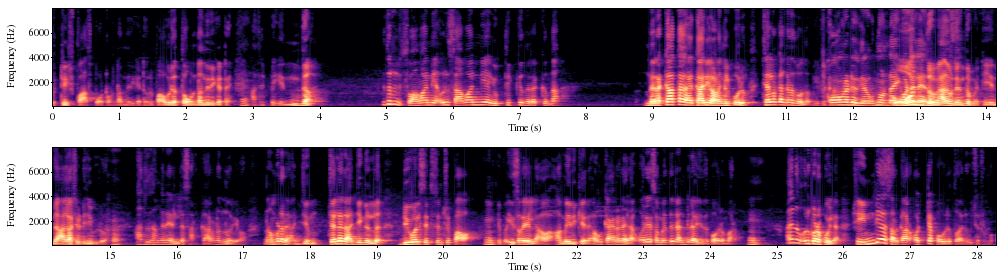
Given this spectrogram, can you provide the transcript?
ബ്രിട്ടീഷ് പാസ്പോർട്ട് ഉണ്ടെന്നിരിക്കട്ടെ ഒരു പൗരത്വം ഉണ്ടെന്നിരിക്കട്ടെ അതിനിപ്പോൾ എന്താ? ഇതൊരു സാമാന്യ ഒരു സാമാന്യ യുക്തിക്ക് നിരക്കുന്ന നിരക്കാത്ത കാര്യമാണെങ്കിൽ പോലും ചിലർക്ക് അങ്ങനെ തോന്നും. ഒന്നും എന്തും അതുകൊണ്ട് എന്ത് പറ്റി? എന്ത് ആകാശം ഇടിഞ്ഞു വീഴുക അത് അങ്ങനെയല്ല സർക്കാരിനെന്നറിയോ? നമ്മുടെ രാജ്യം ചില രാജ്യങ്ങളിൽ ഡ്യുവൽ സിറ്റിസൺഷിപ്പ് ആവാം. ഇപ്പോൾ ഇസ്രയേലിലാവാം അമേരിക്കയിലാവും കാനഡയിലാവും ഒരേ സമയത്ത് രണ്ട് രാജ്യത്തെ പൗരന്മാർ അതിന് ഒരു കുഴപ്പമില്ല. പക്ഷേ ഇന്ത്യ സർക്കാർ ഒറ്റ പൗരത്വം അനുവദിച്ചിട്ടുള്ളൂ.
